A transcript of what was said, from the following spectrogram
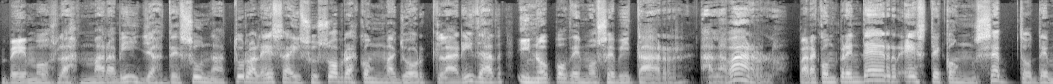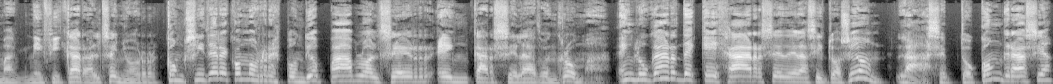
Vemos las maravillas de su naturaleza y sus obras con mayor claridad y no podemos evitar alabarlo. Para comprender este concepto de magnificar al Señor, considere cómo respondió Pablo al ser encarcelado en Roma. En lugar de quejarse de la situación, la aceptó con gracia,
